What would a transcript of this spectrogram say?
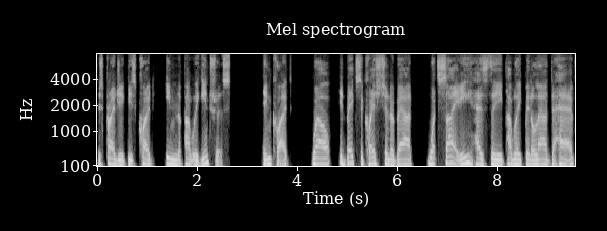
this project is, quote, in the public interest, end quote. Well, it begs the question about what say has the public been allowed to have?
